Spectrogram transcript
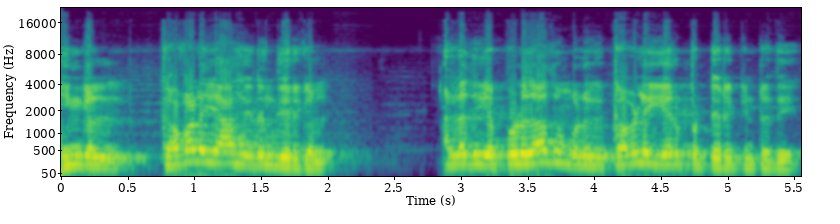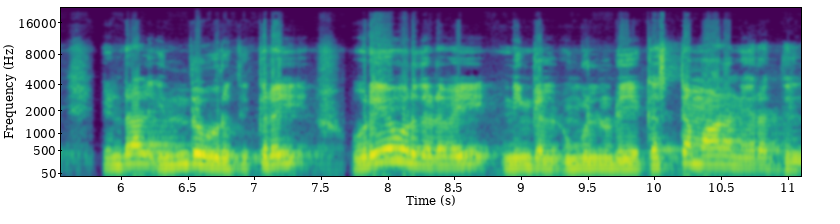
நீங்கள் கவலையாக இருந்தீர்கள். அல்லது எப்பொழுதாவது உங்களுக்கு கவலை ஏற்பட்டு இருக்கின்றது என்றால் இந்த ஒரு திக்கரை ஒரே ஒரு தடவை நீங்கள் உங்களுடைய கஷ்டமான நேரத்தில்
